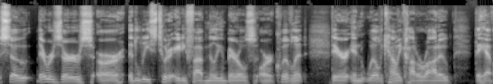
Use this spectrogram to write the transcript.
So their reserves are at least 285 million barrels or equivalent. They're in Weld County, Colorado. They have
